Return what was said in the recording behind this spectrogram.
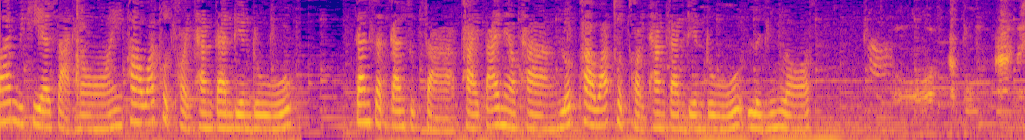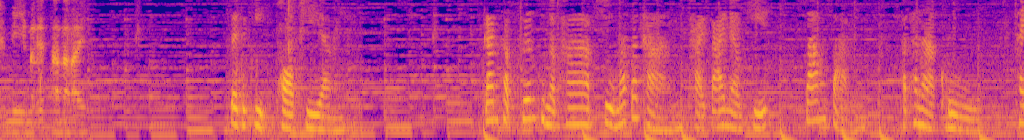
บ้านวิทยาศาสตร์น้อย ภาวะถดถอยทางการเรียนรู้ การจัดการศึกษาภายใต้แนวทาง ลดภาวะถดถอยทางการเรียนรู้ learning loss อ๋อ ครับผม อ่าไหนมีเมล็ดพันธุ์อะไร เศรษฐกิจพอเพียง การขับเคลื่อนคุณภาพสู่มาตรฐานภายใต้แนวคิด สร้างสรรค์ พัฒนาครู ให้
